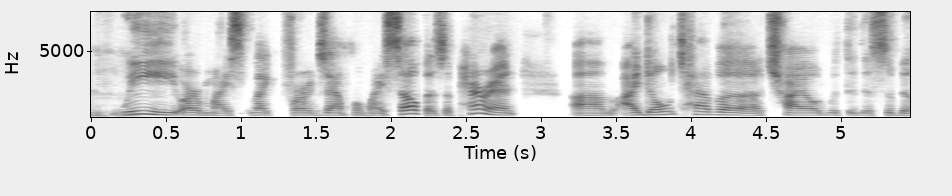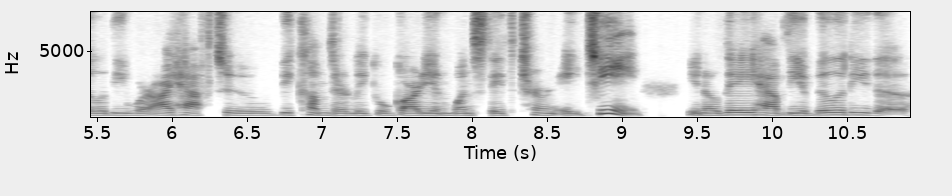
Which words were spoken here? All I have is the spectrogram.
mm-hmm. we or my like for example myself as a parent um, i don't have a child with a disability where i have to become their legal guardian once they turn 18 you know they have the ability to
